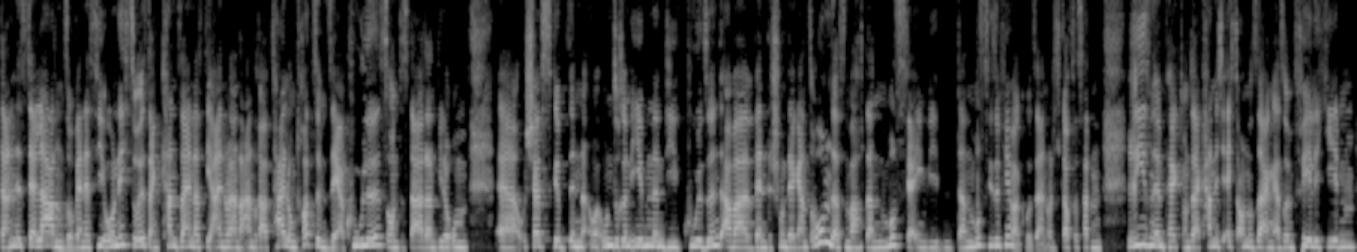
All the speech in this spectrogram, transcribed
dann ist der Laden so. Wenn der CEO nicht so ist, dann kann sein, dass die eine oder andere Abteilung trotzdem sehr cool ist und es da dann wiederum äh, Chefs gibt in unteren Ebenen, die cool sind. Aber wenn schon der ganz oben das macht, dann muss ja irgendwie, dann muss diese Firma cool sein. Und ich glaube, das hat einen riesen Impact. Und da kann ich echt auch nur sagen, also empfehle ich jedem,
